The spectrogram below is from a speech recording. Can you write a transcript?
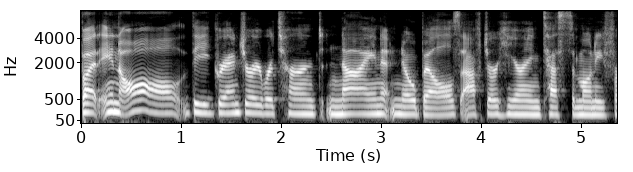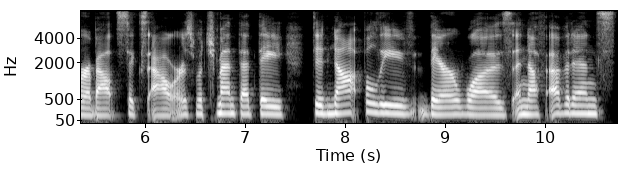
But in all, the grand jury returned nine no bills after hearing testimony for about six hours, which meant that they did not believe there was enough evidence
